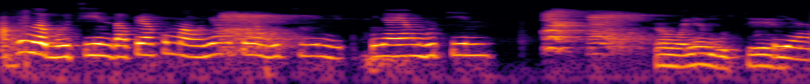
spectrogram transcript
Aku nggak bucin tapi aku maunya aku punya bucin gitu. Punya yang bucin. Cowoknya yang bucin. Iya.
